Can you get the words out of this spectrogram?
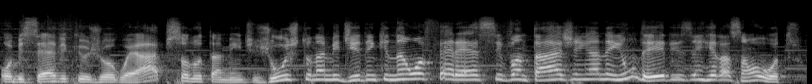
Observe que o jogo é absolutamente justo na medida em que não oferece vantagem a nenhum deles em relação ao outro.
